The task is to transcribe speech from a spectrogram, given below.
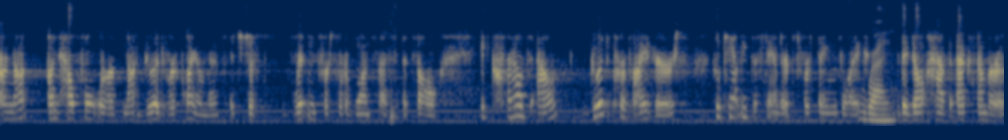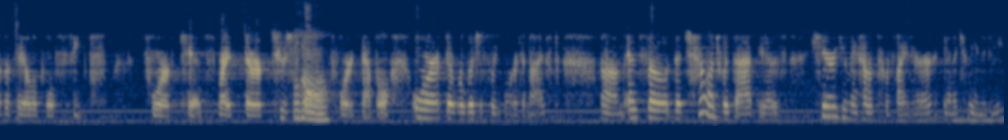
are not unhelpful or not good requirements, it's just written for sort of one size fits all, it crowds out good providers who can't meet the standards for things like right. they don't have X number of available seats for kids, right? They're too small, mm-hmm. for example, or they're religiously organized. Um, and so the challenge with that is here you may have a provider in a community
